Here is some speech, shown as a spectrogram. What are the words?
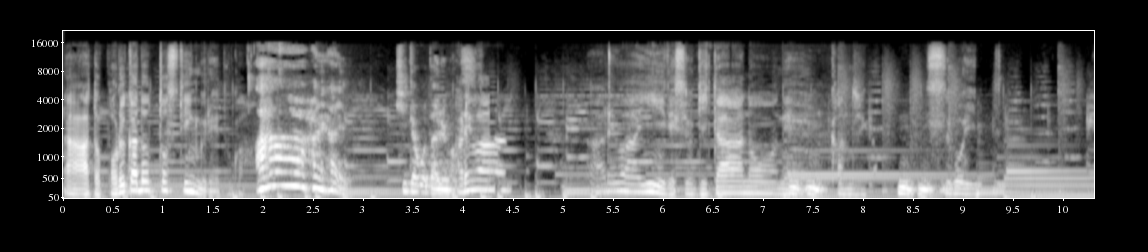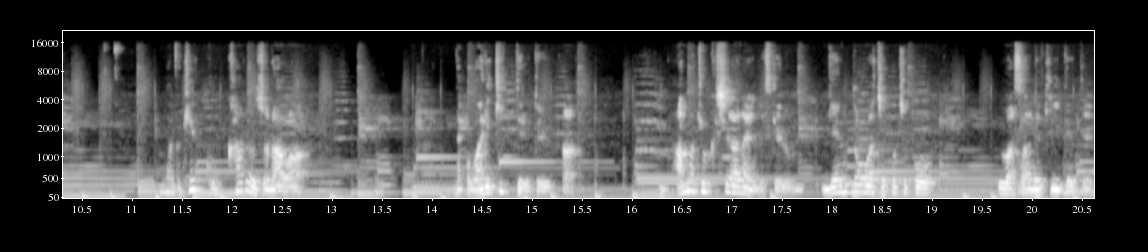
ああとポルカドットスティングレイとかああ、はいはい。聞いたことあります。あれはあれはいいですよ。ギターのね、うんうん。感じが。うんうん、すごい。なんか結構彼女らはなんか割り切ってるというかあんま曲知らないんですけど言動はちょこちょこ噂で聞いてて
